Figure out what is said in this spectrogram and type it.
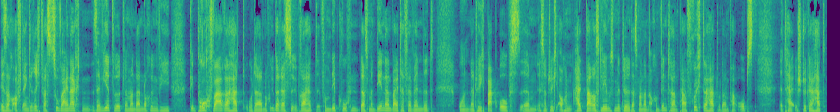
ist auch oft ein Gericht, was zu Weihnachten serviert wird, wenn man dann noch irgendwie Bruchware hat oder noch Überreste über hat vom Lebkuchen, dass man den dann weiterverwendet und natürlich Backobst ähm, ist natürlich auch ein haltbares Lebensmittel, dass man dann auch im Winter ein paar Früchte hat oder ein paar Obststücke hat.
